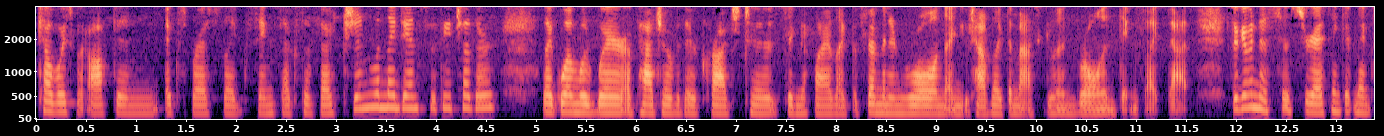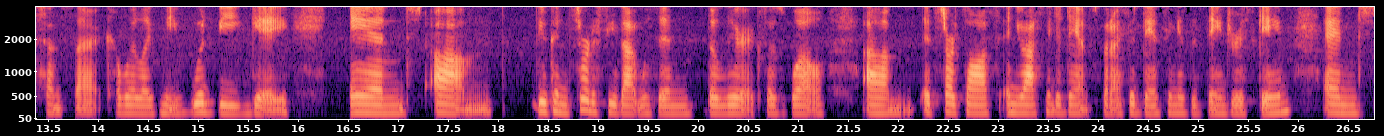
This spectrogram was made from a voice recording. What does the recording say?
cowboys would often express like same sex affection when they danced with each other. Like one would wear a patch over their crotch to signify like the feminine role, and then you'd have like the masculine role and things like that. So, given this history, I think it makes sense that cowboy like me would be gay, and um, you can sort of see that within the lyrics as well. Um, it starts off, and you asked me to dance, but I said dancing is a dangerous game, and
